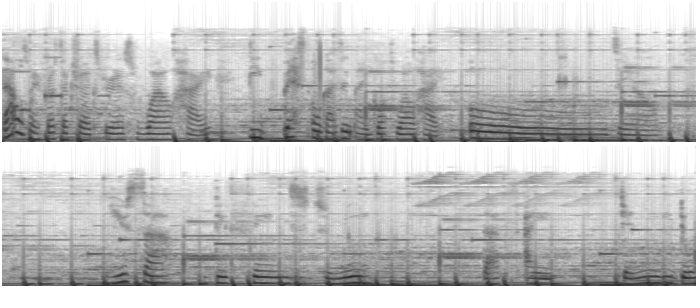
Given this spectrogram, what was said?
that was my first sexual experience while high. The best orgasm I got while high. Oh, damn. You, sir, did things to me that I genuinely don't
